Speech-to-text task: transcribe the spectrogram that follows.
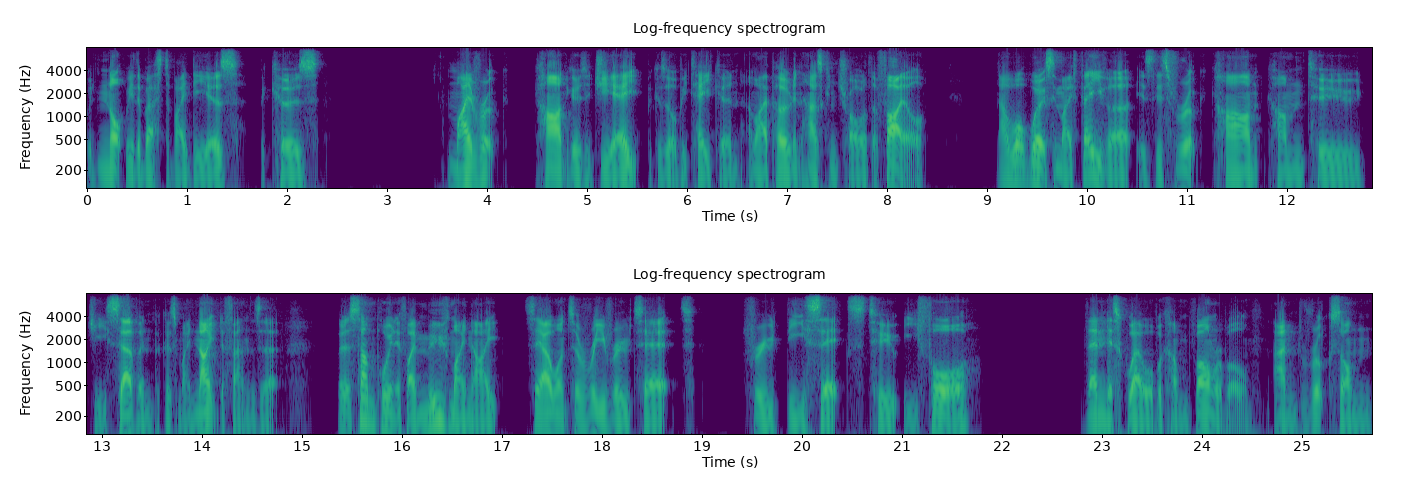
would not be the best of ideas because my rook can't go to g8 because it'll be taken and my opponent has control of the file. Now what works in my favour is this rook can't come to g7 because my knight defends it. But at some point if I move my knight, say I want to reroute it through d6 to e4, then this square will become vulnerable and rooks on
